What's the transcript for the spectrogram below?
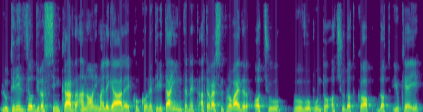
L'utilizzo di una SIM card anonima e legale con connettività internet attraverso il provider O2 www.o2.co.uk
